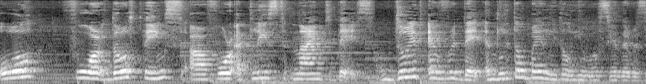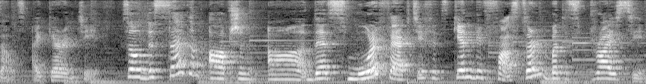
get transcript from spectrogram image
all for those things uh, for at least 90 days. Do it every day and little by little you will see the results, I guarantee it. So the second option uh, that's more effective, it can be faster, but it's pricey,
